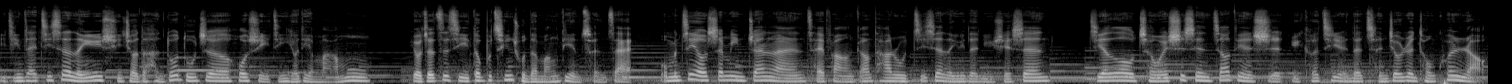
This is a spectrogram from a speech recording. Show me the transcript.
已经在机械领域许久的很多读者，或许已经有点麻木，有着自己都不清楚的盲点存在。我们借由生命专栏采访刚踏入机械领域的女学生，揭露成为视线焦点时女科技人的成就认同困扰，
